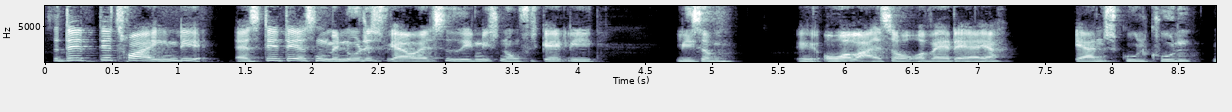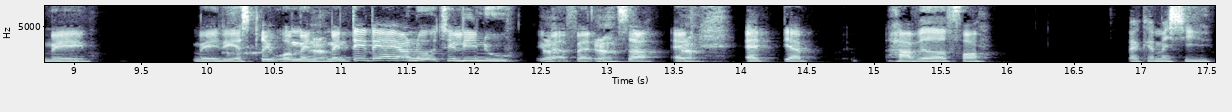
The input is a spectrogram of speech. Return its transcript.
så det, det tror jeg egentlig, altså det, det er sådan, men nu er det, jeg er jo altid inde i sådan nogle forskellige ligesom, øh, overvejelser over, hvad det er, jeg gerne skulle kunne med, med det, jeg skriver. Men, Ja. men det er der, jeg er nået til lige nu, i Ja, hvert fald. ja, Så at, ja. at jeg har været for, hvad kan man sige,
